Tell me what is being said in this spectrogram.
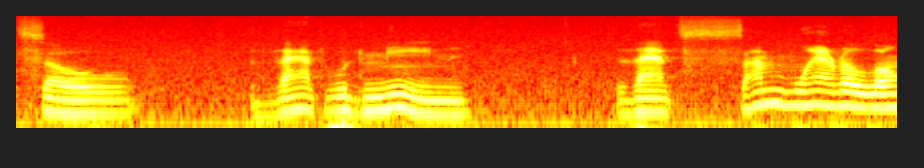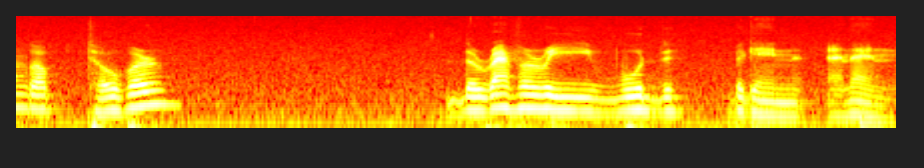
So that would mean that somewhere along October the reverie would begin and end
